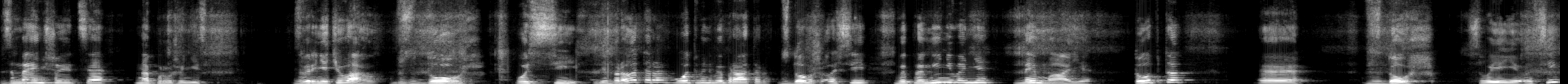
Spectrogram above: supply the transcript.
зменшується напруженість. Зверніть увагу, вздовж осі вібратора, от він вібратор, вздовж осі випромінювання немає. Тобто е, вздовж своєї осі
